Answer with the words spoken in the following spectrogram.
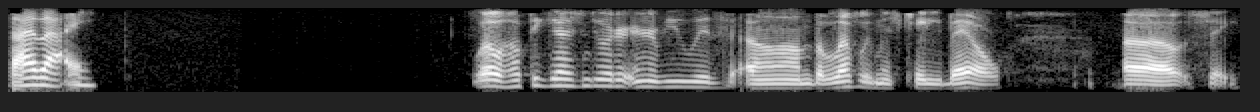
Bye bye. Well, hope you guys enjoyed our interview with um, the lovely Miss Katie Belle. Uh, let's see.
